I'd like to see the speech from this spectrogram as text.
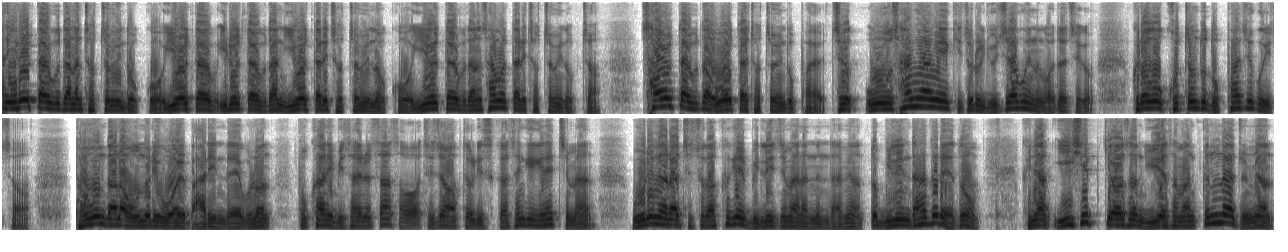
1월 달보다는 저점이 높고 2월 달 1월 달보다는 2월 달이 저점이 높고 2월 달보다는 3월 달이 저점이 높죠. 4월 달보다 5월 달 저점이 높아요. 즉 우상향의 기조를 유지하고 있는 거죠, 지금. 그리고 고점도 높아지고 있죠. 더군다나 오늘이 월 말인데 물론 북한이 미사일을 쏴서 지정학적 리스크가 생기긴 했지만 우리나라 지수가 크게 밀리지만 않는다면 또 밀린다 하더라도 그냥 20개선 위에서만 끝나주면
